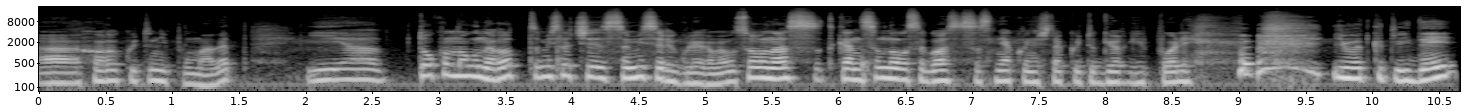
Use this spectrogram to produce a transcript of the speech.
а, хора, които ни помагат. И а, толкова много народ, мисля, че сами се регулираме. Особено аз така не съм много съгласен с някои неща, които Георги и Поли имат като идеи.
